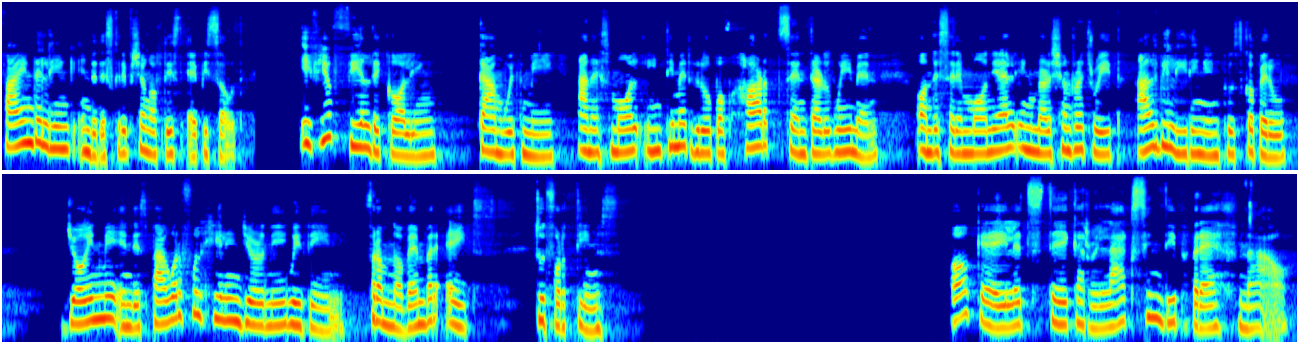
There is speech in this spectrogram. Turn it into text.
Find the link in the description of this episode. If you feel the calling, come with me and a small intimate group of heart-centered women on the ceremonial immersion retreat I'll be leading in Cusco, Peru. Join me in this powerful healing journey within from November 8th to 14th. Okay, let's take a relaxing deep breath now.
